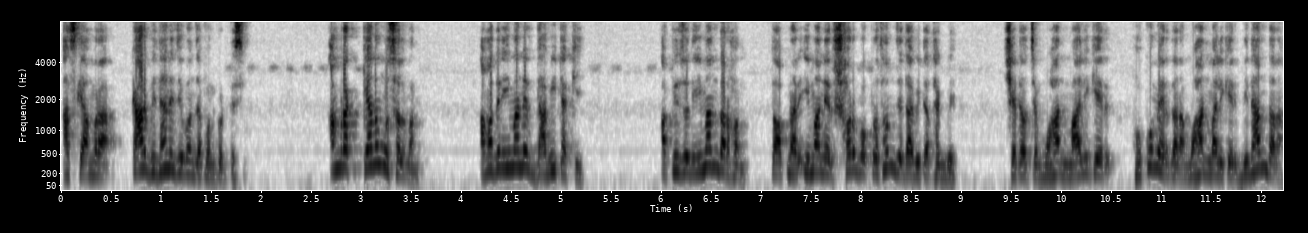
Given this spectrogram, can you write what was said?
আজকে আমরা কার বিধানে জীবনযাপন করতেছি? আমরা কেন মুসলমান? আমাদের ইমানের দাবিটা কি? আপনি যদি ইমানদার হন, তো আপনার ইমানের সর্বপ্রথম যে দাবিটা থাকবে, সেটা হচ্ছে মহান মালিকের হুকুমের দ্বারা, মহান মালিকের বিধান দ্বারা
